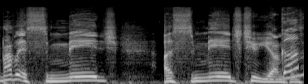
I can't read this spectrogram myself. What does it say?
probably a smidge a smidge too young. Gummy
